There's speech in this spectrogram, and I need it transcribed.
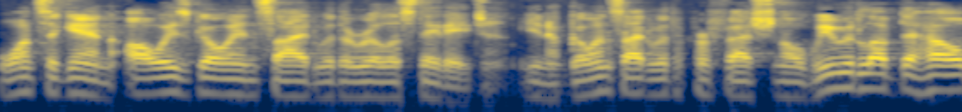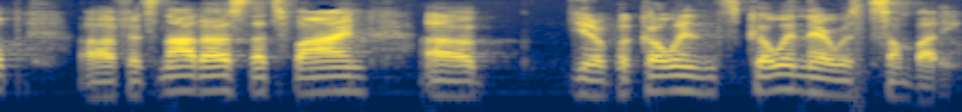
once again, always go inside with a real estate agent. You know, go inside with a professional. We would love to help. Uh, if it's not us, that's fine. Uh, you know, but go in, go in there with somebody.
